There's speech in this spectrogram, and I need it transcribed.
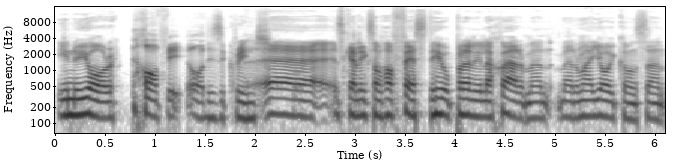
i New York Ja, ja, det är så cringe. eh, ska liksom ha fest ihop på den lilla skärmen med de här joyconsen.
